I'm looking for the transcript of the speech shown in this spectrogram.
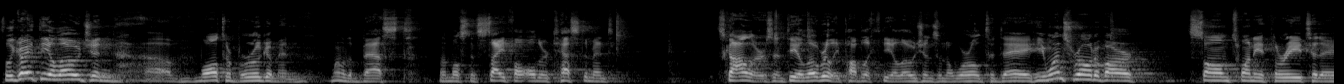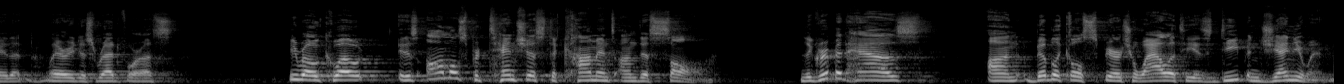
So, the great theologian um, Walter Brueggemann, one of the best, the most insightful Older Testament scholars and theolo- really public theologians in the world today, he once wrote of our Psalm 23 today that Larry just read for us. He wrote, quote, It is almost pretentious to comment on this psalm. The grip it has on biblical spirituality is deep and genuine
